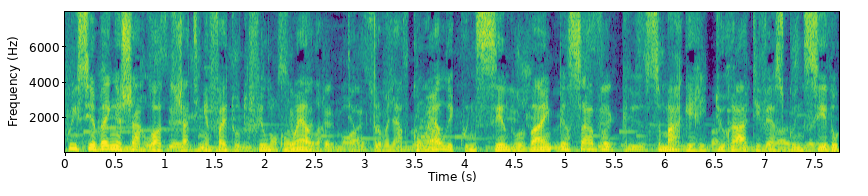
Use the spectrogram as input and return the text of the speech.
Conhecia bem a Charlotte, já tinha feito outro filme com ela. Tendo trabalhado com ela e conhecendo-a bem, pensava que se Marguerite Duras tivesse conhecido,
